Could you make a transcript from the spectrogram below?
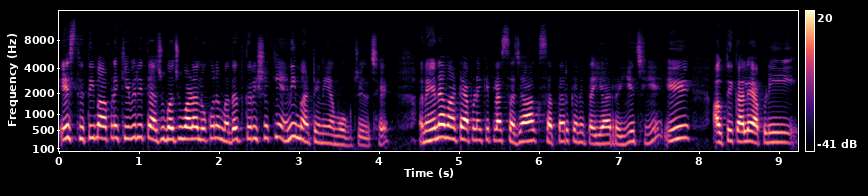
એ સ્થિતિમાં આપણે કેવી રીતે આજુબાજુવાળા લોકોને મદદ કરી શકીએ એની માટેની આ મોક છે. અને એના માટે આપણે કેટલા સજાગ, સતર્ક અને તૈયાર રહીએ છીએ એ આવતીકાલે આપણી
